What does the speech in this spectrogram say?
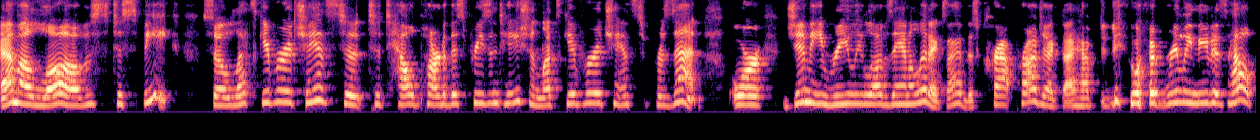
Emma loves to speak. So let's give her a chance to, to tell part of this presentation. Let's give her a chance to present. Or Jimmy really loves analytics. I have this crap project I have to do. I really need his help.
